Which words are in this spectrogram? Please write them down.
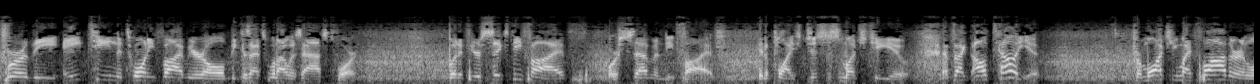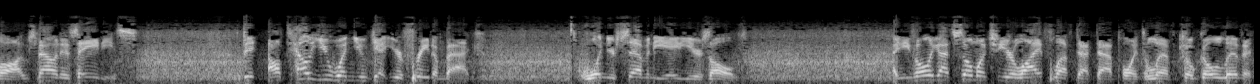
for the 18 to 25 year old because that's what I was asked for. But if you're 65 or 75, it applies just as much to you. In fact, I'll tell you, from watching my father-in-law, who's now in his 80s, that I'll tell you when you get your freedom back. When you're 70, 80 years old. And you've only got so much of your life left at that point to live. Go, go live it.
